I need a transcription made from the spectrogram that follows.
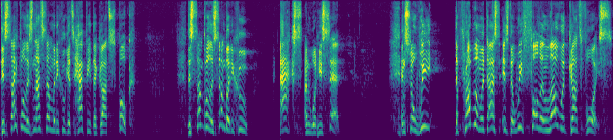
disciple is not somebody who gets happy that God spoke. Disciple is somebody who acts on what he said. And so we, the problem with us is that we fall in love with God's voice.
